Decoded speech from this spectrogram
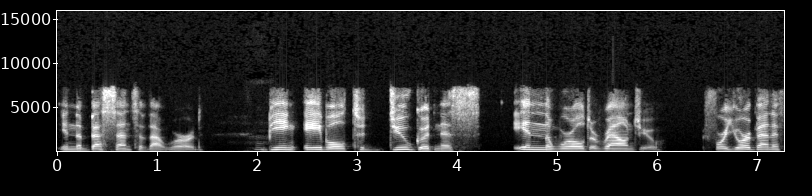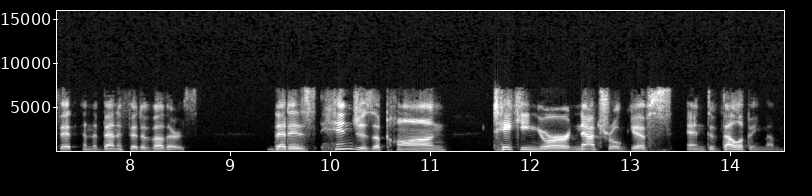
in the best sense of that word hmm. being able to do goodness in the world around you for your benefit and the benefit of others that is hinges upon taking your natural gifts and developing them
